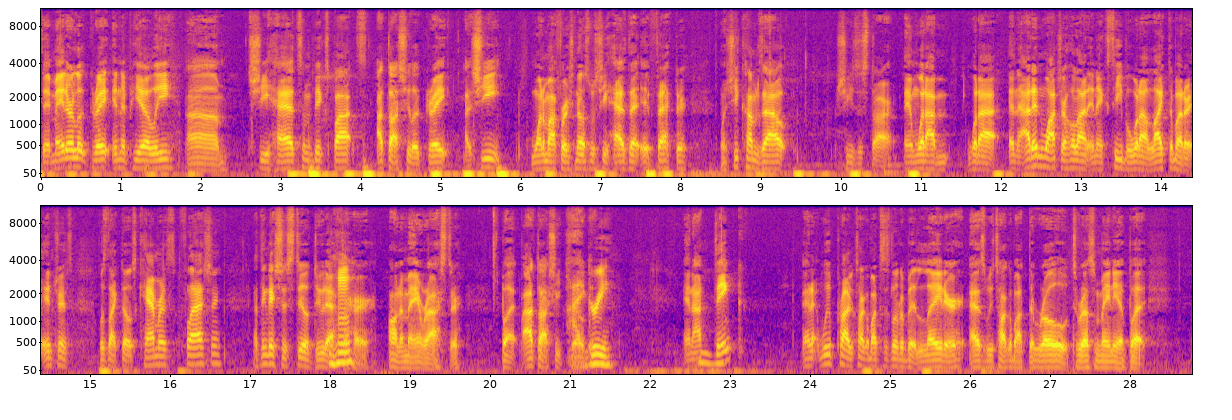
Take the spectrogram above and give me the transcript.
They made her look great in the PLE. Um, she had some big spots. I thought she looked great. Uh, She one of my first notes was she has that it factor. When she comes out, she's a star. And what I what I and I didn't watch a whole lot of NXT, but what I liked about her entrance was like those cameras flashing. I think they should still do that for her on the main roster. But I thought she killed I it. agree. And I think, and we'll probably talk about this a little bit later as we talk about the road to WrestleMania, but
